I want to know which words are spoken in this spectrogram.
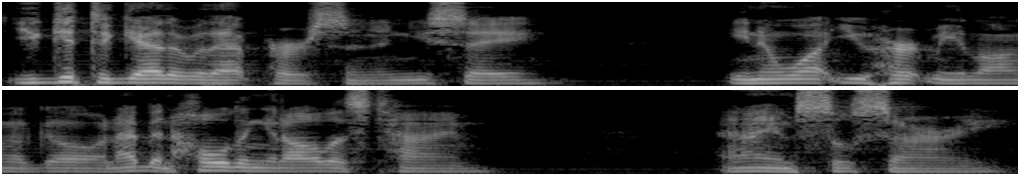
You get together with that person and you say, you know what? You hurt me long ago and I've been holding it all this time and I am so sorry.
